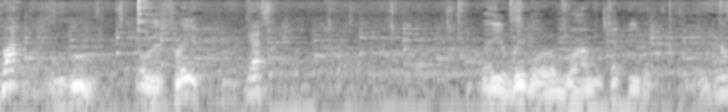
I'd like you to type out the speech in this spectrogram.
What? Mm-hmm. Oh, it's free. Yes. Giờ với bộ đồng hoàng thì thích gì đâu. I know.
